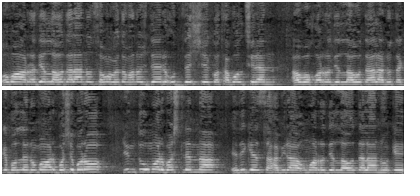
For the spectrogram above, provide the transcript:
ওমর রাদিয়াল্লাহু তালানু সমবেত মানুষদের উদ্দেশ্যে কথা বলছিলেন। আবু বকর তাআলাহু তাকে বললেন, ওমর, বসে পড়ো। কিন্তু উমর বসলেন না। এদিকে সাহাবিরা উমর রাদিয়াল্লাহু তাআলাহুকে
